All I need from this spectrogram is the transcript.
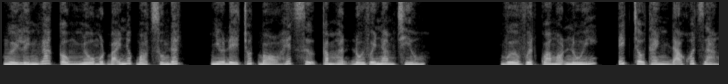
Người lính gác cổng nhổ một bãi nước bọt xuống đất, như để chốt bỏ hết sự căm hận đối với Nam Chiếu. Vừa vượt qua ngọn núi, Ích Châu Thành đã khuất giang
